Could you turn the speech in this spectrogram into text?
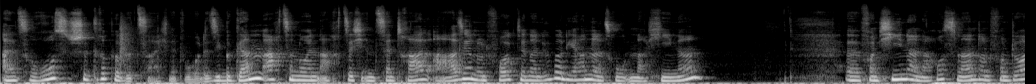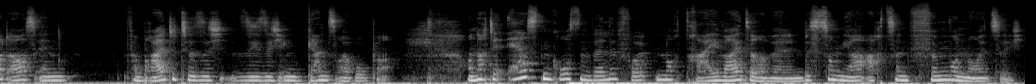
als russische Grippe bezeichnet wurde. Sie begann 1889 in Zentralasien und folgte dann über die Handelsrouten nach China, äh, von China nach Russland und von dort aus in, verbreitete sich, sie sich in ganz Europa. Und nach der ersten großen Welle folgten noch drei weitere Wellen bis zum Jahr 1895.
